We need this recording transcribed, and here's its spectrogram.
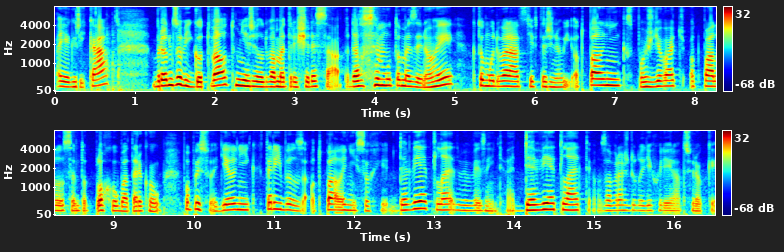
A jak říká, bronzový Gottwald měřil 2,60 m. Dal jsem mu to mezi nohy, k tomu 12 vteřinový odpalník, spožďovač, odpálil jsem to plochou baterkou. Popisuje dělník, který byl za odpálení sochy 9 let vyvězený. 9 let, jo, za vraždu lidi chodí na 3 roky.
